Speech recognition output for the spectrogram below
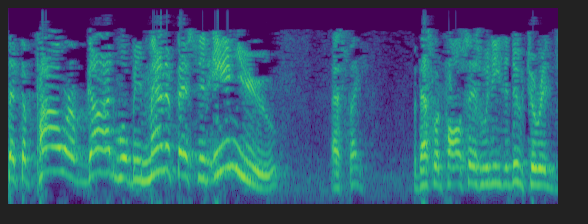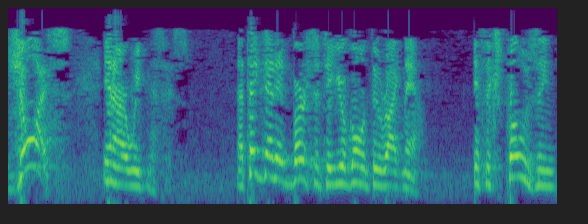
that the power of God will be manifested in you. That's faith. But that's what Paul says we need to do, to rejoice in our weaknesses. Now take that adversity you're going through right now. It's exposing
